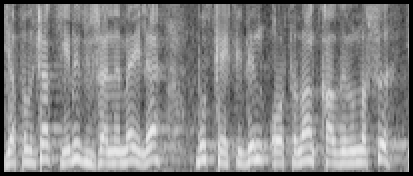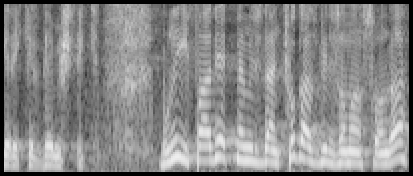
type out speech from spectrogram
Yapılacak yeni düzenleme ile bu tehdidin ortadan kaldırılması gerekir demiştik. Bunu ifade etmemizden çok az bir zaman sonra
